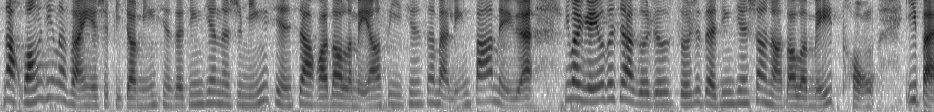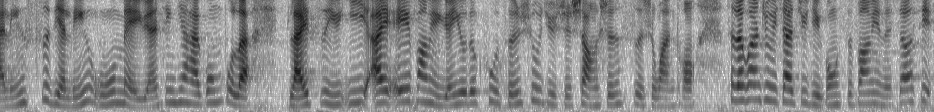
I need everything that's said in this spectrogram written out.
那黄金的反应也是比较明显，在今天呢是明显下滑到了每盎司一千三百零八美元。另外原油的价格则则是在今天上涨到了每桶一百零四点零五美元。今天还公布了来自于 EIA 方面原油的库存数据是上升四十万桶。再来关注一下具体公司方面的消息。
